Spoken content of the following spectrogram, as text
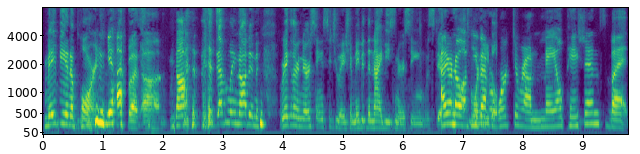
maybe in a porn. yeah. But um, not definitely not in a regular nursing situation. Maybe the '90s nursing was different. I don't know if you've ever worked around male patients, but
